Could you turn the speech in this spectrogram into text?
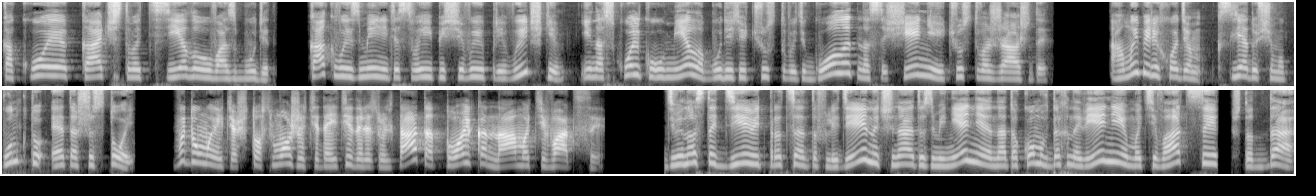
какое качество тела у вас будет, как вы измените свои пищевые привычки и насколько умело будете чувствовать голод, насыщение и чувство жажды. А мы переходим к следующему пункту, это шестой. Вы думаете, что сможете дойти до результата только на мотивации. 99% людей начинают изменения на таком вдохновении, мотивации, что да,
